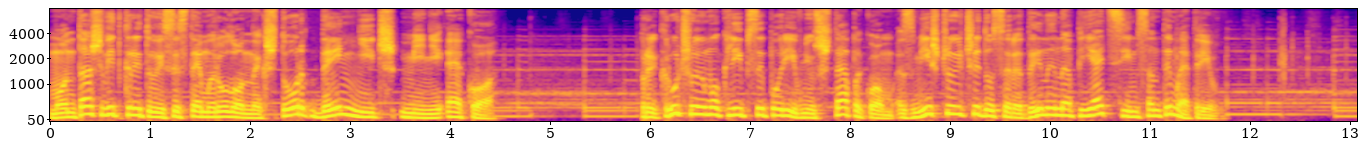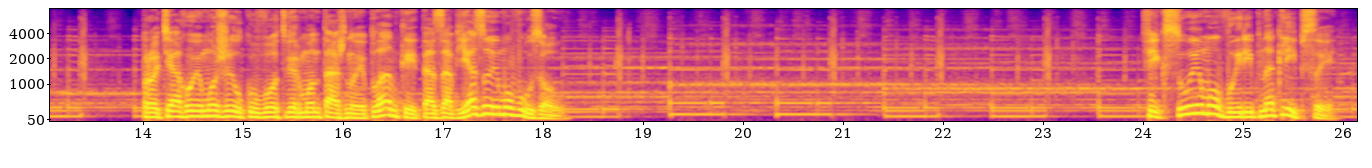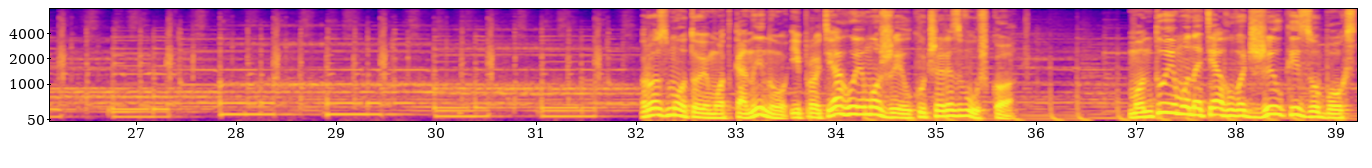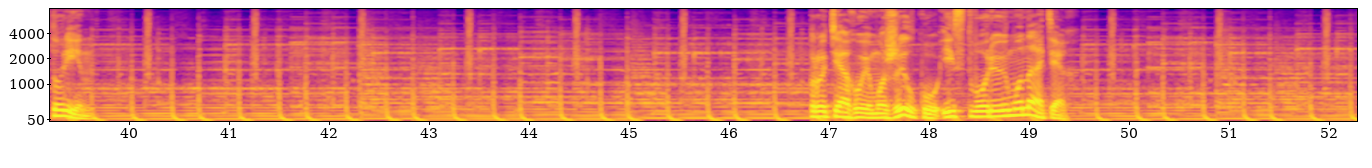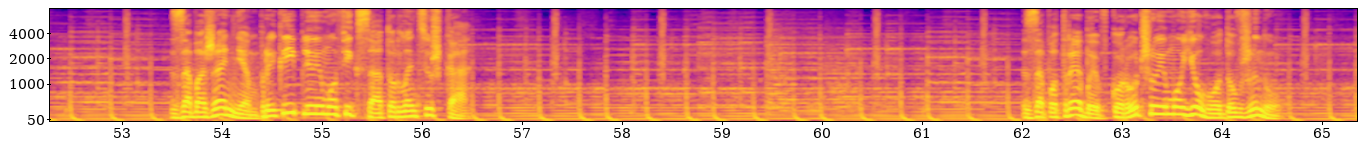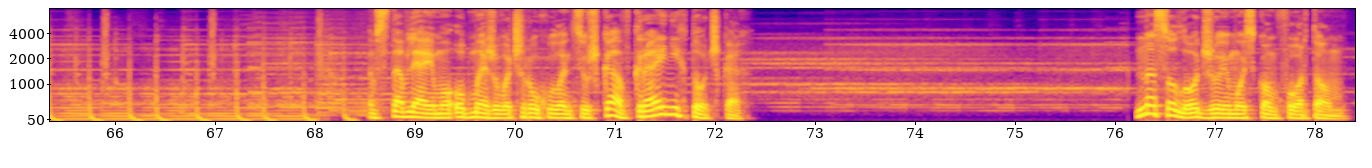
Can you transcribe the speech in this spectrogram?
Монтаж відкритої системи рулонних штор День-ніч Міні-Еко. Прикручуємо кліпси по рівню з штапиком, зміщуючи до середини на 5-7 см. Протягуємо жилку в отвір монтажної планки та зав'язуємо вузол. Фіксуємо виріб на кліпси. Розмотуємо тканину і протягуємо жилку через вушко. Монтуємо натягувач жилки з обох сторін. Протягуємо жилку і створюємо натяг. За бажанням прикріплюємо фіксатор ланцюжка. За потреби вкорочуємо його довжину. Вставляємо обмежувач руху ланцюжка в крайніх точках. Насолоджуємось комфортом.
